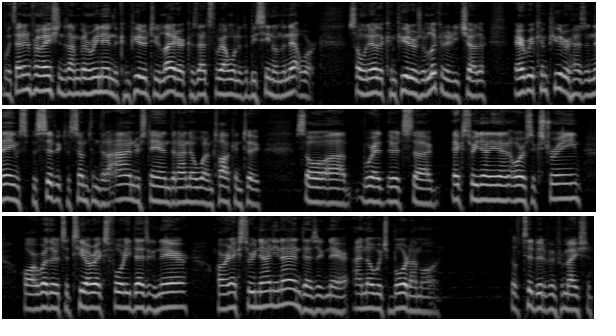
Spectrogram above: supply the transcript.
with that information that I'm going to rename the computer to later, because that's the way I want it to be seen on the network. So when the other computers are looking at each other, every computer has a name specific to something that I understand that I know what I'm talking to. So uh, whether it's uh, X399 Aorus Extreme or whether it's a TRX40 Designare or an X399 Designare, I know which board I'm on. Little tidbit of information.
